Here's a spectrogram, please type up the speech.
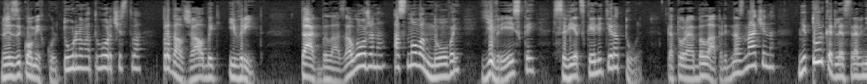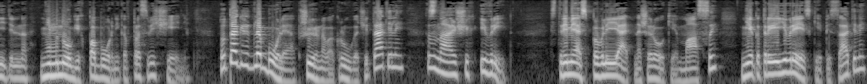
но языком их культурного творчества продолжал быть иврит. Так была заложена основа новой еврейской светской литературы, которая была предназначена не только для сравнительно немногих поборников просвещения, но также для более обширного круга читателей, знающих иврит. Стремясь повлиять на широкие массы, некоторые еврейские писатели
